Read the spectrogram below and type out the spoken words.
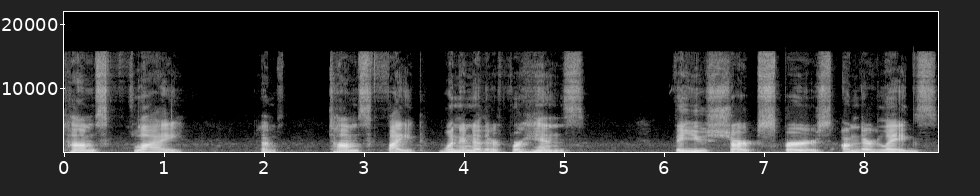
Toms fly um, Toms fight one another for hens. They use sharp spurs on their legs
